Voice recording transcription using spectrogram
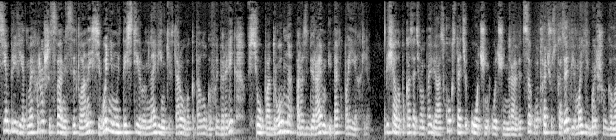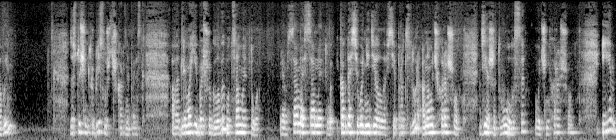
Всем привет, мои хорошие, с вами Светлана, и сегодня мы тестируем новинки второго каталога Faberlic, все подробно разбираем, итак, поехали. Обещала показать вам повязку, кстати, очень-очень нравится, вот хочу сказать, для моей большой головы, за 100 чем рублей, слушайте, шикарная повязка, а, для моей большой головы вот самое то, Прям самое-самое то. И когда сегодня делала все процедуры, она очень хорошо держит волосы, очень хорошо. И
